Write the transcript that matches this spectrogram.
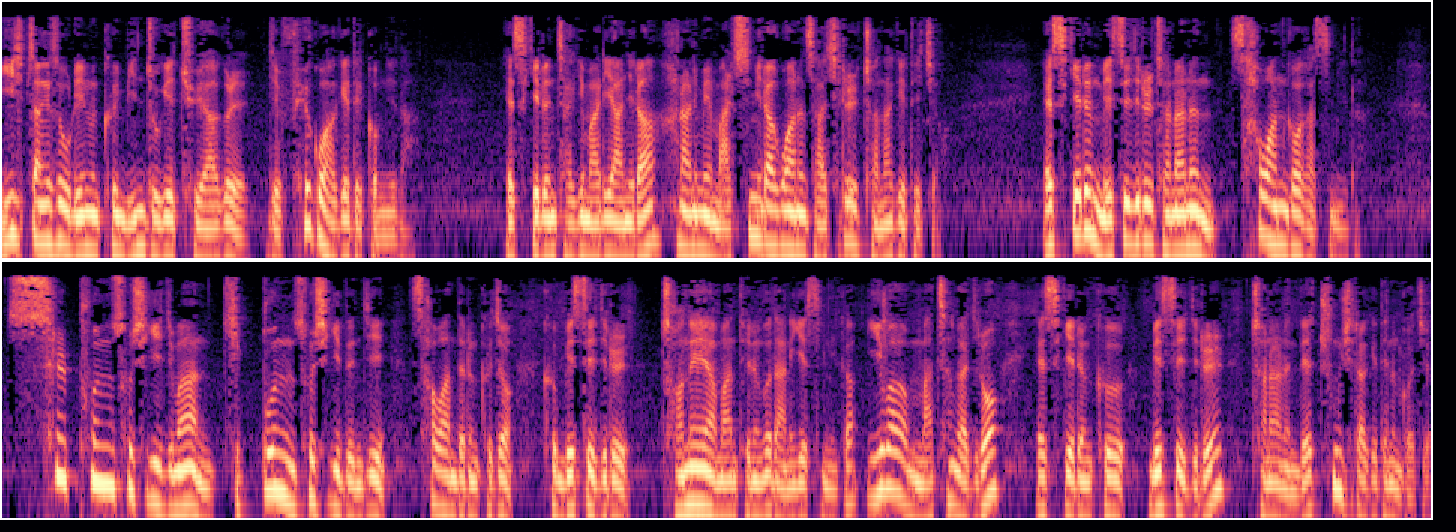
20장에서 우리는 그 민족의 죄악을 이제 회고하게 될 겁니다. 에스겔은 자기 말이 아니라 하나님의 말씀이라고 하는 사실을 전하게 되죠. 에스겔은 메시지를 전하는 사환과 같습니다. 슬픈 소식이지만 기쁜 소식이든지 사환들은 그저 그 메시지를 전해야만 되는 것 아니겠습니까? 이와 마찬가지로 에스겔은 그 메시지를 전하는데 충실하게 되는 거죠.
